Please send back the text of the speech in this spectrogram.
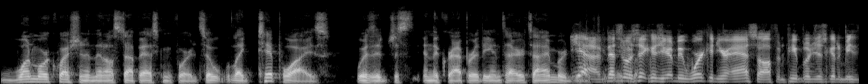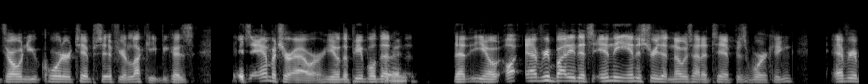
one more question, and then I'll stop asking for it. So, like tip wise, was it just in the crapper the entire time, or Yeah, that's what I'm saying. Because you're gonna be working your ass off, and people are just gonna be throwing you quarter tips if you're lucky, because it's amateur hour. You know, the people that Right. that you know, everybody that's in the industry that knows how to tip is working. Every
